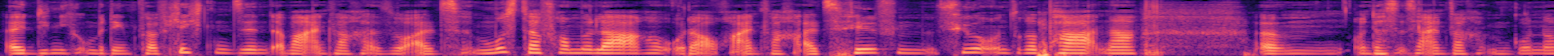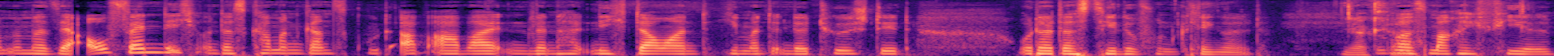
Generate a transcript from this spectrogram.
äh, die nicht unbedingt verpflichtend sind, aber einfach also als Musterformulare oder auch einfach als Hilfen für unsere Partner. Ähm, und das ist einfach im Grunde genommen immer sehr aufwendig und das kann man ganz gut abarbeiten, wenn halt nicht dauernd jemand in der Tür steht oder das Telefon klingelt. Ja, klar. Sowas mache ich viel.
